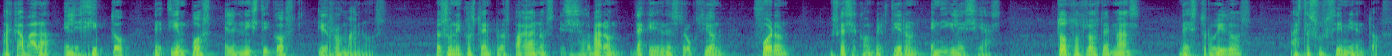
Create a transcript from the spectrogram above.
acabará el Egipto de tiempos helenísticos y romanos. Los únicos templos paganos que se salvaron de aquella destrucción fueron los que se convirtieron en iglesias, todos los demás destruidos hasta sus cimientos.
